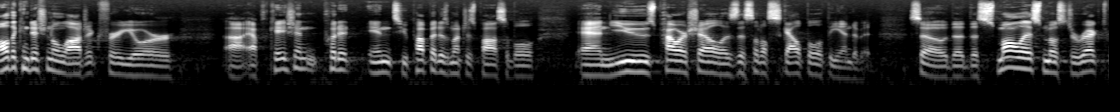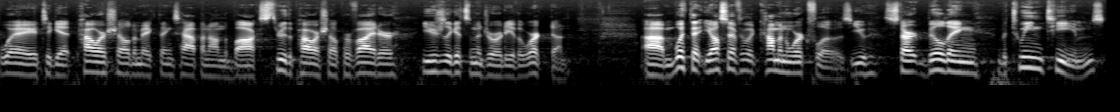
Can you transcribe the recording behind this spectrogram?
all the conditional logic for your uh, application, put it into Puppet as much as possible, and use PowerShell as this little scalpel at the end of it. So the, the smallest, most direct way to get PowerShell to make things happen on the box through the PowerShell provider usually gets the majority of the work done. Um, with that, you also have the common workflows. You start building between teams.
